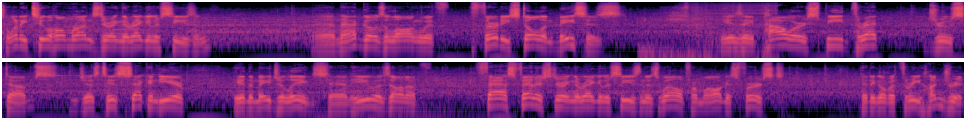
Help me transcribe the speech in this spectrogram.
22 home runs during the regular season. And that goes along with 30 stolen bases. He is a power speed threat, Drew Stubbs. Just his second year in the major leagues. And he was on a fast finish during the regular season as well from August 1st, hitting over 300.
